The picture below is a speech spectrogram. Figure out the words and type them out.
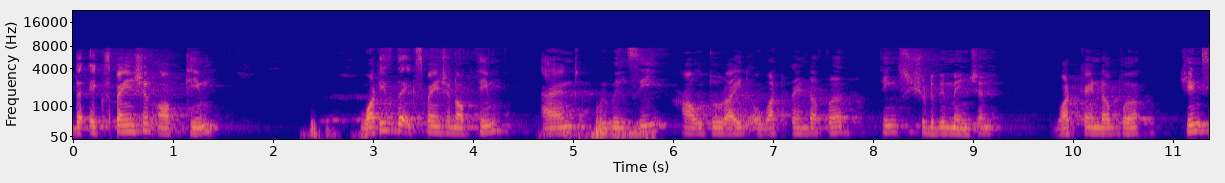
the expansion of theme. What is the expansion of theme? And we will see how to write what kind of uh, things should be mentioned, what kind of uh, hints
